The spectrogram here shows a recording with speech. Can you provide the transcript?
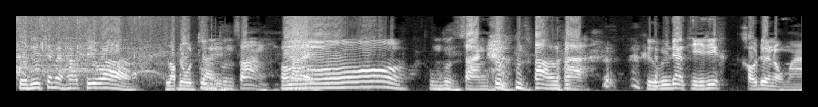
ตัวนี้ใช่ไหมครับที่ว่า เราโดนใจทุ่มทุนสร้างอ๋อใช่ทุ่มทุนสร้างตุ้มสร้างนะอะคือวินาทีที่เขาเดินออกมา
